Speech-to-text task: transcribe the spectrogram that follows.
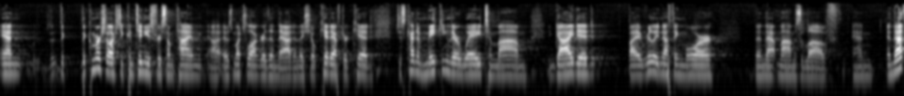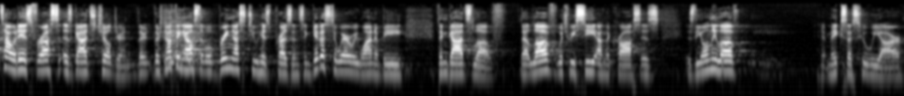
And the, the commercial actually continues for some time. Uh, it was much longer than that. And they show kid after kid just kind of making their way to mom, guided by really nothing more than that mom's love. And, and that's how it is for us as God's children. There, there's nothing else that will bring us to his presence and get us to where we want to be than God's love. That love which we see on the cross is, is the only love and it makes us who we are,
